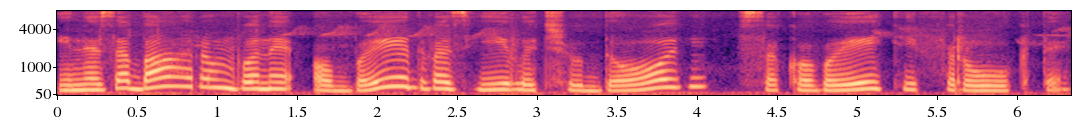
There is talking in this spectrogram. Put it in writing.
і незабаром вони обидва з'їли чудові соковиті фрукти.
